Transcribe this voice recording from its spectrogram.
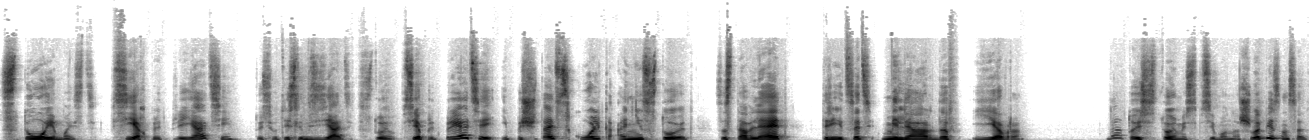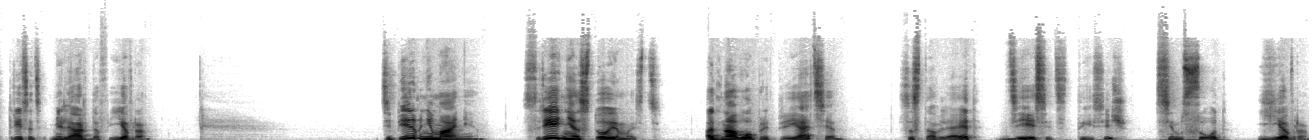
стоимость всех предприятий, то есть вот если взять все предприятия и посчитать, сколько они стоят, составляет 30 миллиардов евро. Да, то есть стоимость всего нашего бизнеса 30 миллиардов евро. Теперь внимание. Средняя стоимость одного предприятия составляет 10 700 евро.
